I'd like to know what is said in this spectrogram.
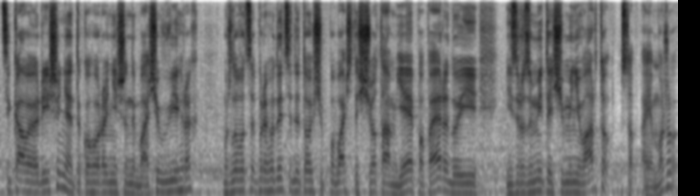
цікаве рішення, я такого раніше не бачив в іграх. Можливо, це пригодиться для того, щоб побачити, що там є попереду, і, і зрозуміти, чи мені варто. Стоп, а я можу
